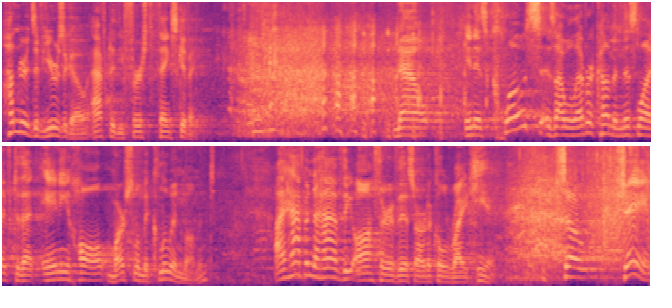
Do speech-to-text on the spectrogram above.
hundreds of years ago after the first Thanksgiving. now, in as close as I will ever come in this life to that Annie Hall, Marshall McLuhan moment, I happen to have the author of this article right here. So, Shane,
